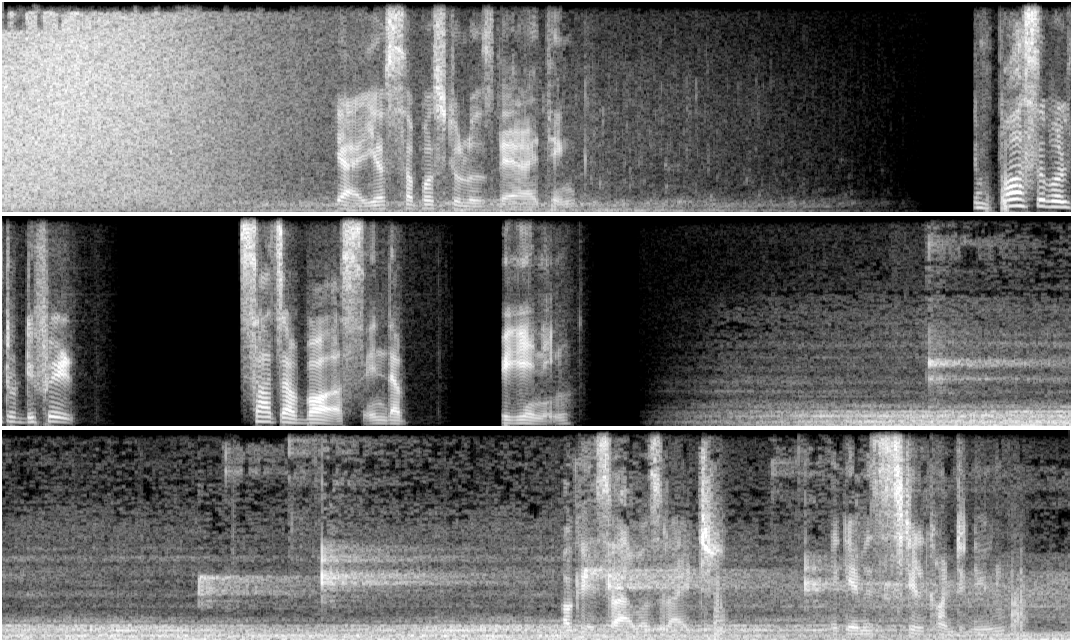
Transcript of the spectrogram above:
yeah, you're supposed to lose there. I think impossible to defeat such a boss in the beginning. Okay, so I was right. The game is still continuing.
